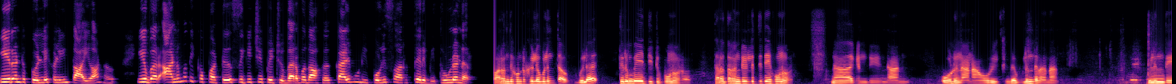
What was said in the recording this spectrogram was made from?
இரண்டு பிள்ளைகளின் தாயான இவர் அனுமதிக்கப்பட்டு சிகிச்சை பெற்று வருவதாக கல்முனை போலீசார் தெரிவித்துள்ளனர். பறந்து கொண்டு கீழே விழுந்தா விழ திரும்ப ஏற்றிட்டு போனவர் தர தரண்டு இழுத்துட்டே போனவர். நான் அதை கண்டு நான் ஓடுனா நான் ஒரு வீக்கில் விழுந்தேன் நான்? விழுந்து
